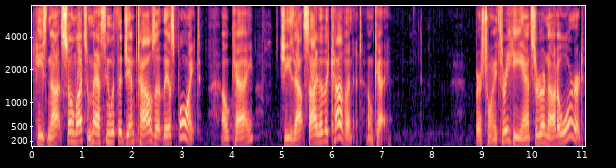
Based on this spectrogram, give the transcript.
He's not so much messing with the Gentiles at this point. Okay? She's outside of the covenant. Okay. Verse 23 He answered her not a word.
